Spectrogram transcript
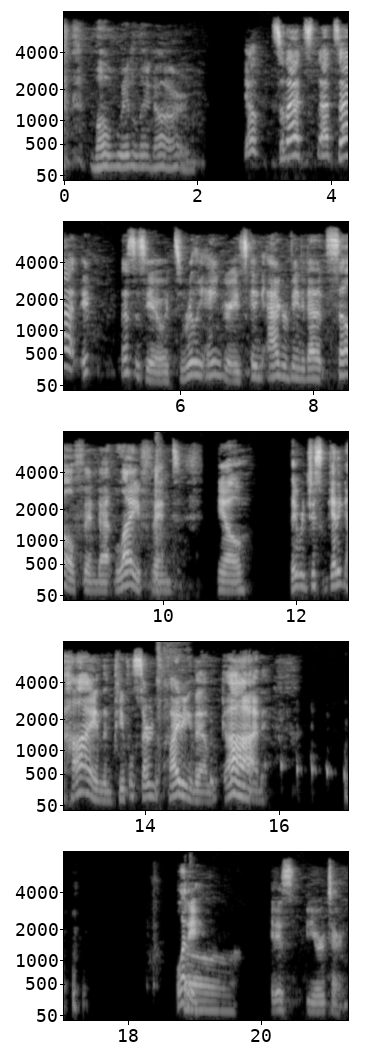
my whittling arm. Yep. So that's that's that. It misses you. It's really angry. It's getting aggravated at itself and at life, and you know, they were just getting high, and then people started fighting them. God. Lenny, Oh. it is your turn.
